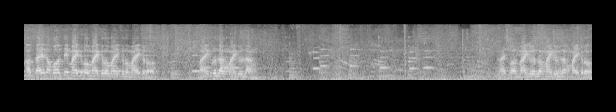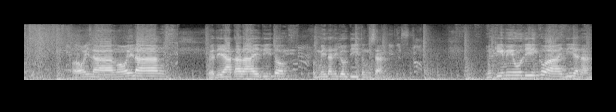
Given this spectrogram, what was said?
Out tayo ng konti. Micro, micro, micro, micro. Micro lang, micro lang. Nice one. Micro lang, micro lang, micro. Okay lang, okay lang. Pwede yata tayo dito. Pag may naligaw ditong isa. Kimi huliin ko ah, hindi yan ah.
